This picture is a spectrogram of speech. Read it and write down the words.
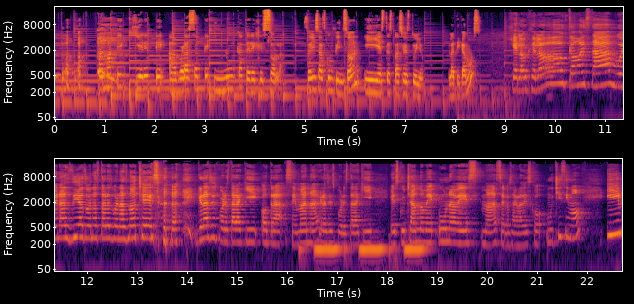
Amate, quiérete, abrázate y nunca te dejes sola. Soy Isaskun Pinzón y este espacio es tuyo. ¿Platicamos? Hello, hello, ¿cómo están? Buenos días, buenas tardes, buenas noches. gracias por estar aquí otra semana, gracias por estar aquí escuchándome una vez más, se los agradezco muchísimo. Y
